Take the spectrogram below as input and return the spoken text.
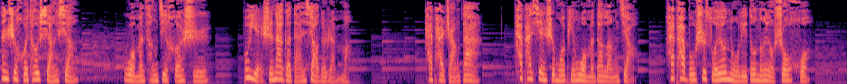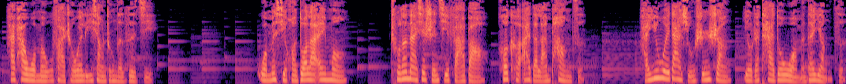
但是回头想想，我们曾几何时，不也是那个胆小的人吗？害怕长大，害怕现实磨平我们的棱角，害怕不是所有努力都能有收获，害怕我们无法成为理想中的自己。我们喜欢哆啦 A 梦，除了那些神奇法宝和可爱的蓝胖子，还因为大雄身上有着太多我们的影子。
